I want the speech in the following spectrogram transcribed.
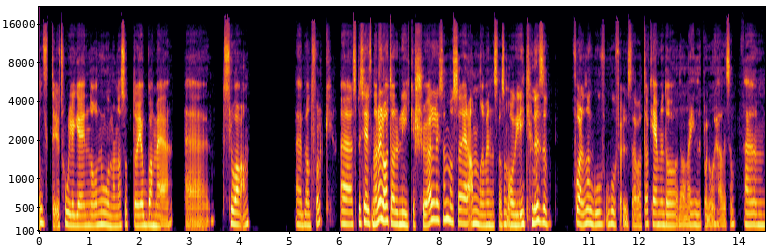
alltid utrolig gøy når noen man har sittet og jobba med, eh, slår an eh, blant folk. Eh, spesielt når det er låter du liker sjøl, liksom, og så er det andre mennesker som òg liker det, så får du en sånn god, god følelse av at ok, men da, da var jeg inne på noe her, liksom. Um,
